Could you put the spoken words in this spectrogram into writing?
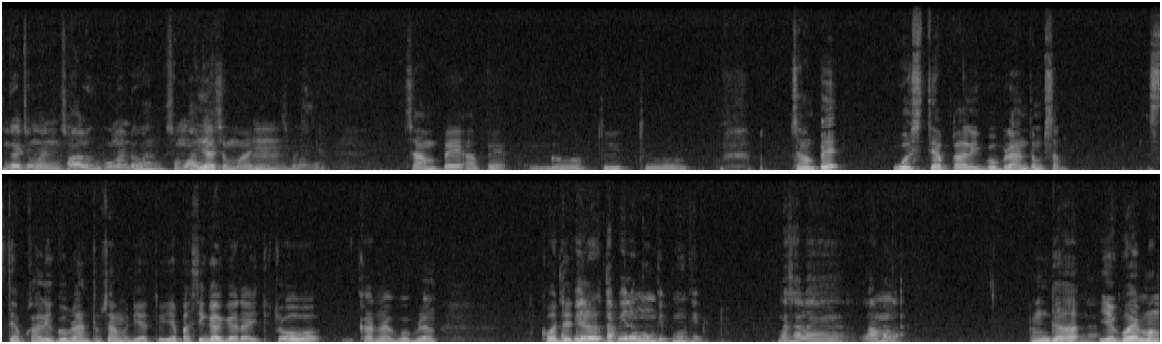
nggak cuman soal hubungan doang semuanya iya semuanya Hmm. Semuanya. sampai apa ya gue waktu itu sampai gue setiap kali gue berantem sama setiap kali gue berantem sama dia tuh ya pasti gara-gara itu cowok karena gue bilang kok ada tapi dia lu tapi lu ngungkit ngungkit masalah lama nggak enggak. Enggak. ya gue emang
